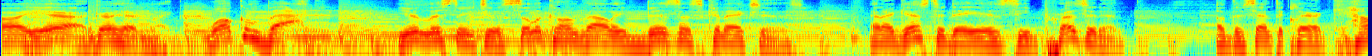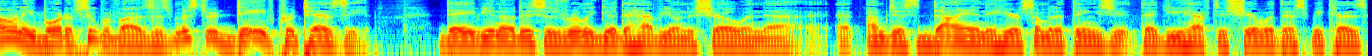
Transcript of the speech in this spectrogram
Oh, uh, yeah. Go ahead, Mike. Welcome back. You're listening to Silicon Valley Business Connections. And our guest today is the president of the Santa Clara County Board of Supervisors, Mr. Dave Cortese. Dave, you know, this is really good to have you on the show, and, uh, and I'm just dying to hear some of the things you, that you have to share with us because,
